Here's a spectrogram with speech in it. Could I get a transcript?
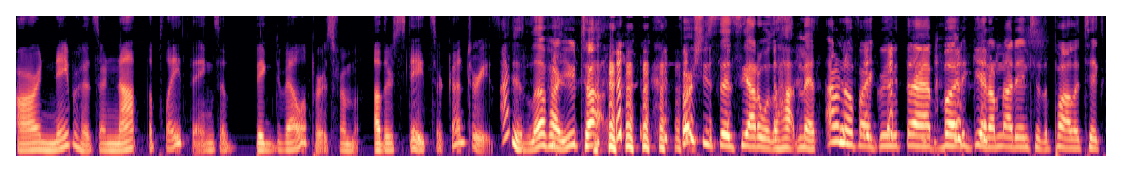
our neighborhoods are not the playthings of big developers from other states or countries. I just love how you talk. First, you said Seattle was a hot mess. I don't know if I agree with that, but again, I'm not into the politics.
